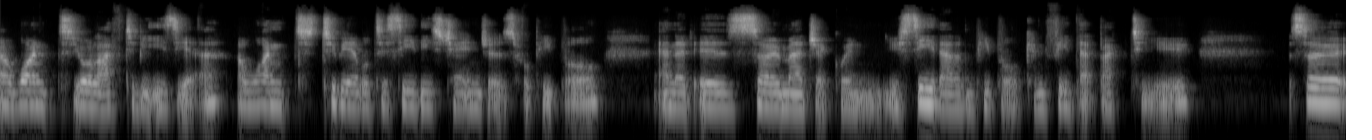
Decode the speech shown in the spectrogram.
I want your life to be easier. I want to be able to see these changes for people. And it is so magic when you see that and people can feed that back to you. So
